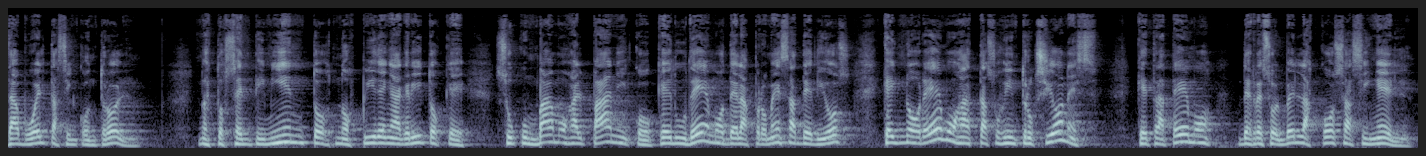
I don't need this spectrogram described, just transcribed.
da vueltas sin control. Nuestros sentimientos nos piden a gritos que sucumbamos al pánico, que dudemos de las promesas de Dios, que ignoremos hasta sus instrucciones, que tratemos de resolver las cosas sin Él.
